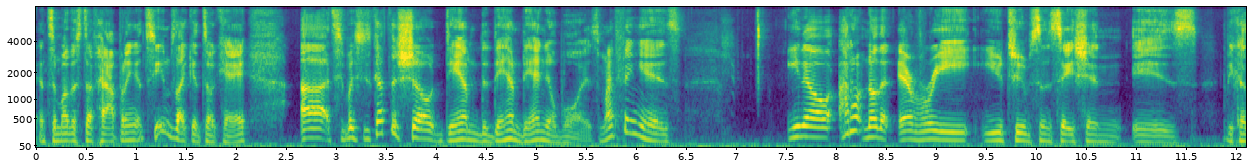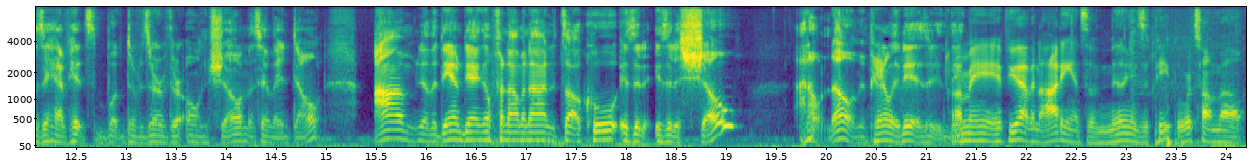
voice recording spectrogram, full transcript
and some other stuff happening. It seems like it's okay. Uh, but she's got the show Damn the Damn Daniel Boys. My thing is you know, I don't know that every YouTube sensation is because they have hits but deserve their own show. I'm not saying they don't. Um, you know, the damn Daniel phenomenon. It's all cool. Is it? Is it a show? I don't know. I mean, apparently it is. They- I mean, if you have an audience of millions of people, we're talking about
